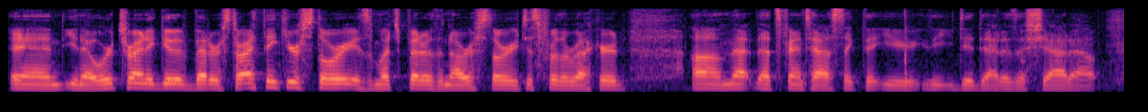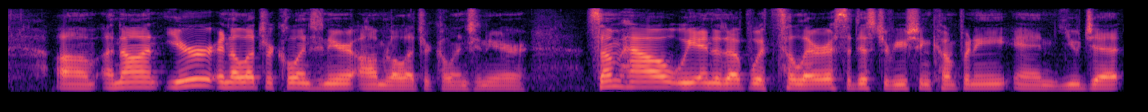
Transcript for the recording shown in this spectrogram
And, you know, we're trying to get a better story. I think your story is much better than our story, just for the record. Um, that, that's fantastic that you, that you did that as a shout out. Um, Anand, you're an electrical engineer. I'm an electrical engineer. Somehow we ended up with Telarus, a distribution company, and UJet,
